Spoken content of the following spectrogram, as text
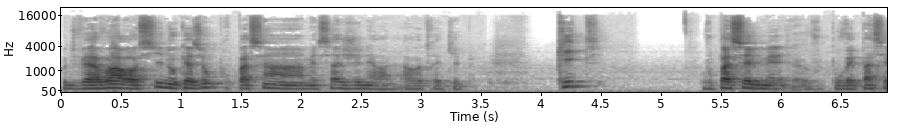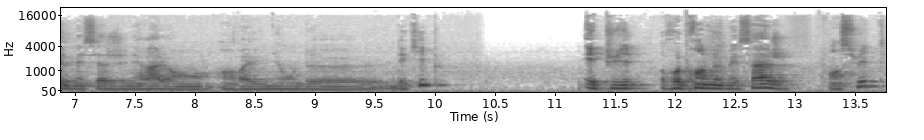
Vous devez avoir aussi une occasion pour passer un message général à votre équipe. Quitte vous, passez le, me- vous pouvez passer le message général en, en réunion d'équipe et puis reprendre le message ensuite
